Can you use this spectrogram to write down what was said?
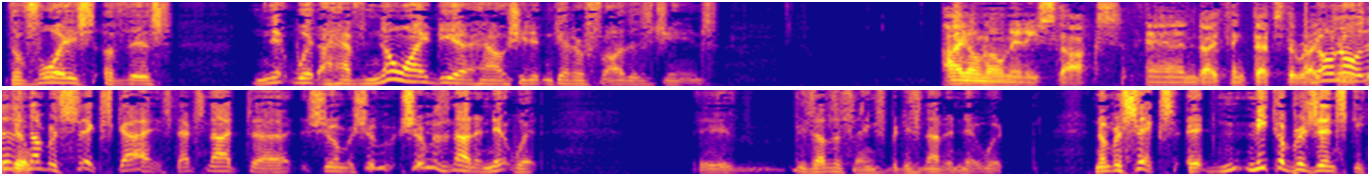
the voice of this nitwit. I have no idea how she didn't get her father's genes. I don't own any stocks, and I think that's the right no, thing no, this is number six, guys. That's not uh, Schumer. Schumer. Schumer's not a nitwit. These other things, but he's not a nitwit. Number six, uh, Mika Brzezinski.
